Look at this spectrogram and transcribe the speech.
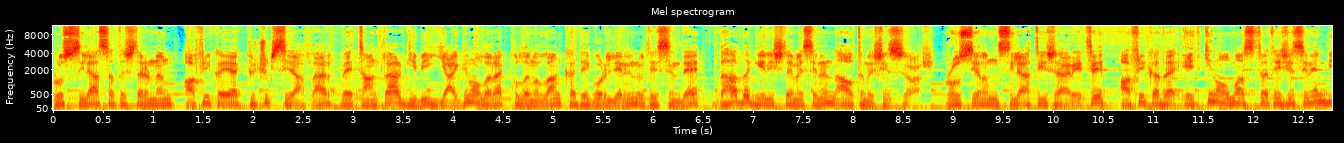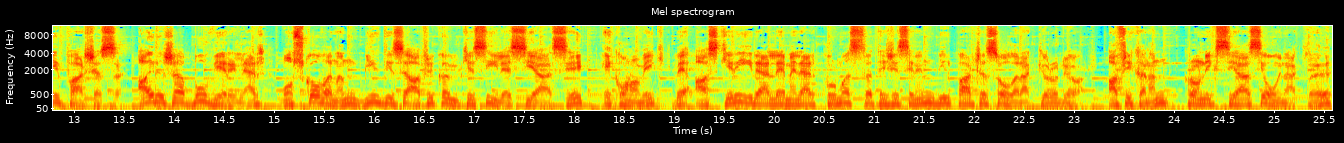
Rus silah satışlarının Afrika'ya küçük silahlar ve tanklar gibi yaygın olarak kullanılan kategorilerin ötesinde daha da genişlemesinin altını çiziyor. Rusya'nın silah ticareti Afrika'da etkin olma stratejisinin bir parçası. Ayrıca bu veriler Moskova'nın bir dizi Afrika ülkesiyle siyasi, ekonomik ve askeri ilerlemeler kurma stratejisinin bir parçası olarak görülüyor. Afrika'nın kronik siyasi oynaklığı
